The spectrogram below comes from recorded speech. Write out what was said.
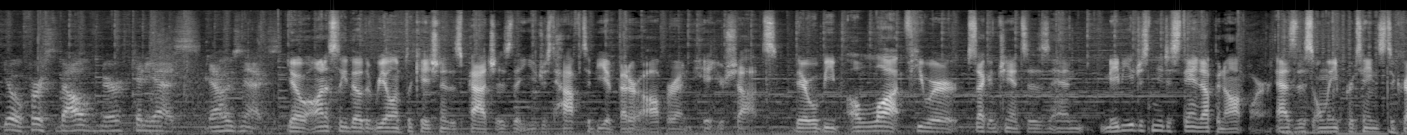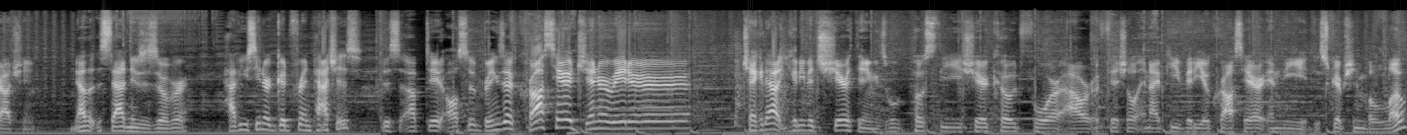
Yo, first Valve nerf kennyS. Now who's next? Yo, honestly though, the real implication of this patch is that you just have to be a better AWPer and hit your shots. There will be a lot fewer second chances, and maybe you just need to stand up and AWP more, as this only pertains to crouching. Now that the sad news is over, have you seen our good friend Patches? This update also brings a crosshair generator. Check it out. You can even share things. We'll post the share code for our official NIP video crosshair in the description below,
